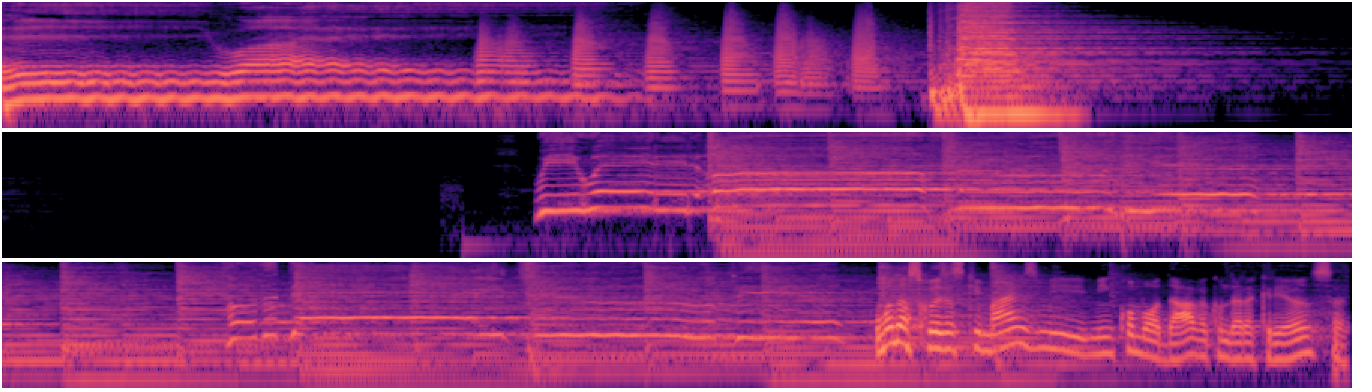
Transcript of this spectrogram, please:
be. We waited Uma das coisas que mais me, me incomodava quando era criança,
